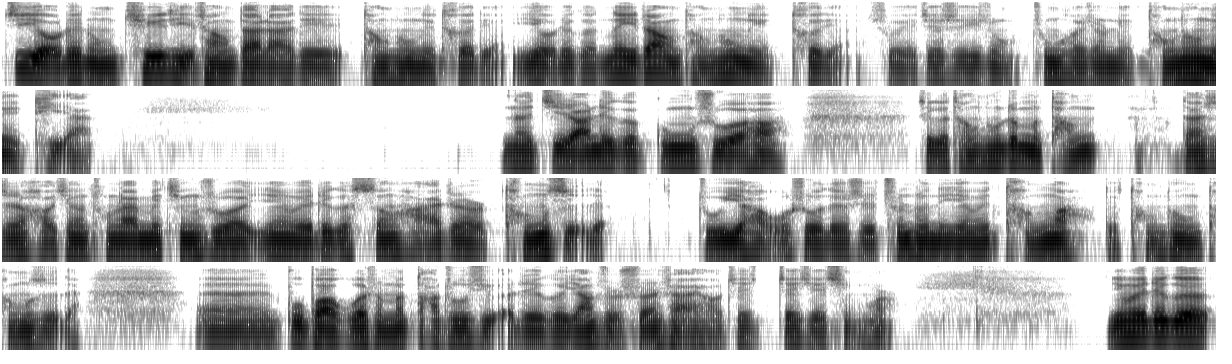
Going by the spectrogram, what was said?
既有这种躯体上带来的疼痛的特点，也有这个内脏疼痛的特点，所以这是一种综合性的疼痛的体验。那既然这个宫缩哈，这个疼痛这么疼，但是好像从来没听说因为这个生孩子而疼死的。注意哈，我说的是纯纯的因为疼啊，这疼痛疼死的，嗯，不包括什么大出血、这个羊水栓塞哈，这这些情况。因为这个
